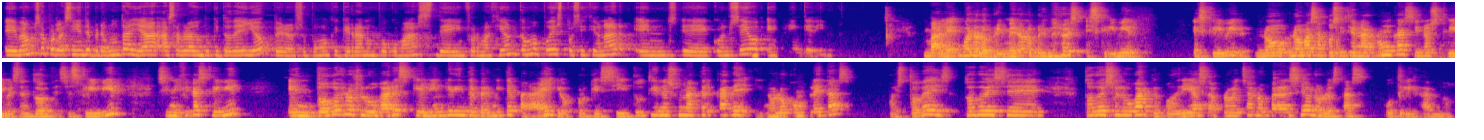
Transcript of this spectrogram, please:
Eh, vamos a por la siguiente pregunta. Ya has hablado un poquito de ello, pero supongo que querrán un poco más de información. ¿Cómo puedes posicionar en, eh, con SEO en LinkedIn? Vale, bueno, lo primero, lo primero es escribir. Escribir. No, no vas a posicionar nunca si no escribes. Entonces, escribir significa escribir en todos los lugares que LinkedIn te permite para ello, porque si tú tienes una cerca de y no lo completas, pues todo, es, todo, ese, todo ese lugar que podrías aprovecharlo para el SEO no lo estás utilizando.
